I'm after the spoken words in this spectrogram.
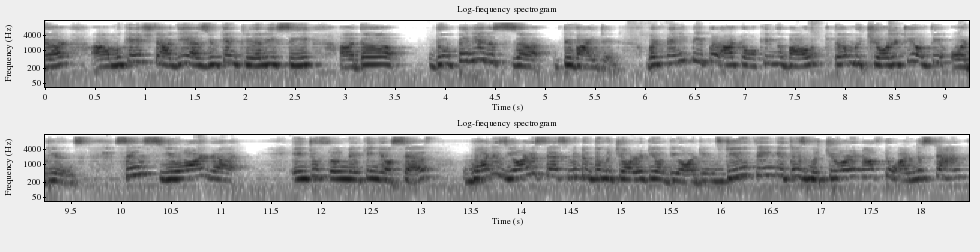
here. Uh, Mukesh Tyagi, as you can clearly see, uh, the the opinion is uh, divided, but many people are talking about the maturity of the audience. Since you are uh, into filmmaking yourself, what is your assessment of the maturity of the audience? Do you think it is mature enough to understand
